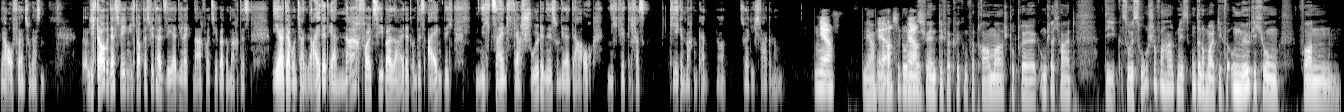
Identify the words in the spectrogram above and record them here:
ja aufhören zu lassen. Und ich glaube deswegen, ich glaube, das wird halt sehr direkt nachvollziehbar gemacht, dass er darunter leidet, er nachvollziehbar leidet und es eigentlich nicht sein Verschulden ist und er da auch nicht wirklich was gegen machen kann. Ja, so hätte ich es wahrgenommen. Ja, ja, ja absolut. Ja. Also ich finde die Verquickung von Trauma, strukturelle Ungleichheit, die sowieso schon vorhanden ist, und dann nochmal die Verunmöglichung von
